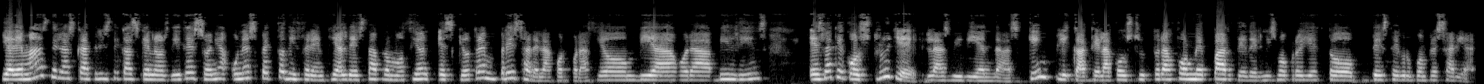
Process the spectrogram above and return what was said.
Y además de las características que nos dice Sonia, un aspecto diferencial de esta promoción es que otra empresa de la corporación Via Agora Buildings es la que construye las viviendas. ¿Qué implica que la constructora forme parte del mismo proyecto de este grupo empresarial?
